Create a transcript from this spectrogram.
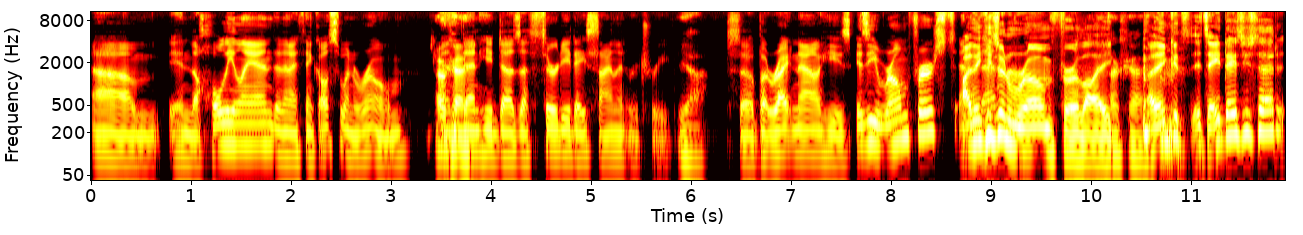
um, in the Holy Land, and then I think also in Rome, Okay. and then he does a thirty day silent retreat. Yeah. So, but right now he's is he Rome first? I think he's in Rome for like. Okay. I think it's it's eight days. You said.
